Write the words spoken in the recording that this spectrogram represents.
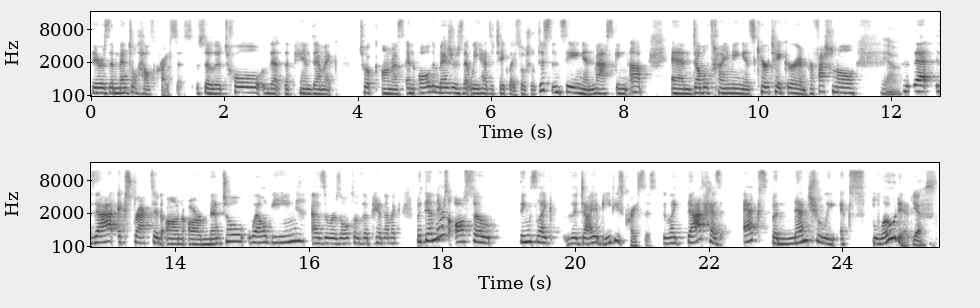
there's a mental health crisis. So the toll that the pandemic took on us and all the measures that we had to take like social distancing and masking up and double timing as caretaker and professional yeah. that that extracted on our mental well-being as a result of the pandemic. But then there's also things like the diabetes crisis. Like that has exponentially exploded yes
